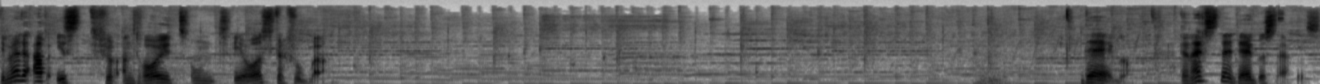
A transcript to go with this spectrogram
Die Mega App ist für Android und iOS verfügbar. Dego. Der nächste Dego-Service.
